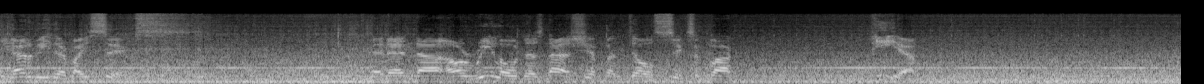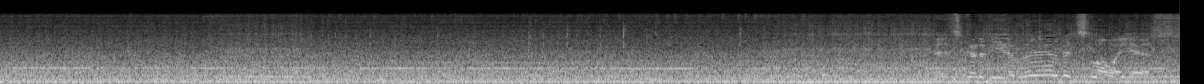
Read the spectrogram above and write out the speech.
We got to be there by six. And then uh, our reload does not ship until 6 o'clock p.m. It's going to be a little bit slow, I guess.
